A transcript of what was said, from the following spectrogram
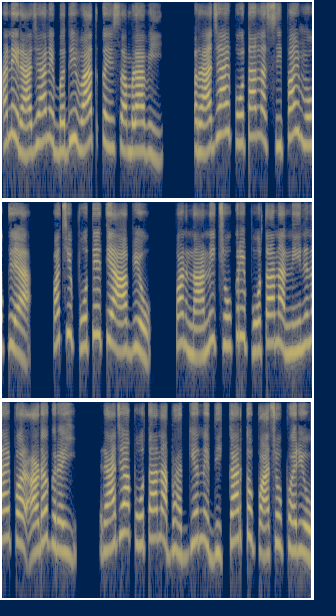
અને રાજાને બધી વાત કહી સંભળાવી. રાજાએ પોતાના સિપાઈ મોકલ્યા, પછી પોતે ત્યાં આવ્યો, પણ નાની છોકરી પોતાના નિર્ણય પર અડગ રહી. રાજા પોતાના ભાગ્યને ધિક્કારતો પાછો ફર્યો.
